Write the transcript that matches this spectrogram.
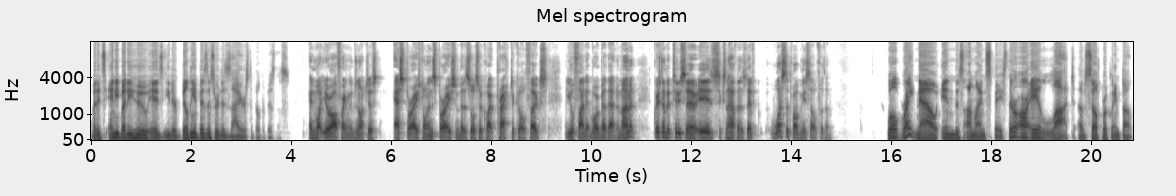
but it's anybody who is either building a business or desires to build a business and what you're offering them is not just aspirational inspiration, but it's also quite practical, folks. You'll find out more about that in a moment. Question number two, sir, is six and a half minutes left. What's the problem you solve for them? Well, right now in this online space, there are a lot of self-proclaimed thought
